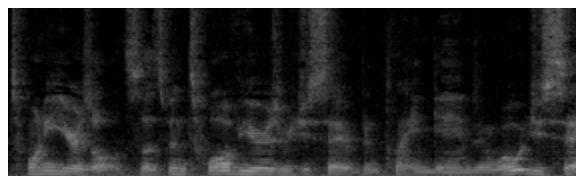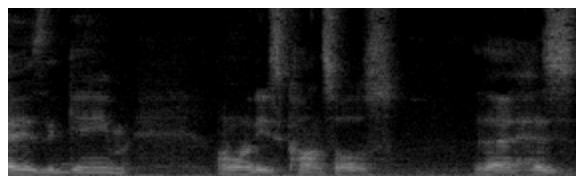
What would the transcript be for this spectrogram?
20 years old. So it's been 12 years, would you say, I've been playing games. And what would you say is the game on one of these consoles that has,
